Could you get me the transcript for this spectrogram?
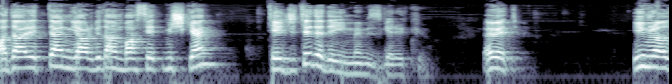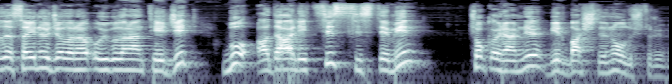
adaletten, yargıdan bahsetmişken tecrite de değinmemiz gerekiyor. Evet, İmralı'da Sayın Öcalan'a uygulanan tecrit bu adaletsiz sistemin çok önemli bir başlığını oluşturuyor.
